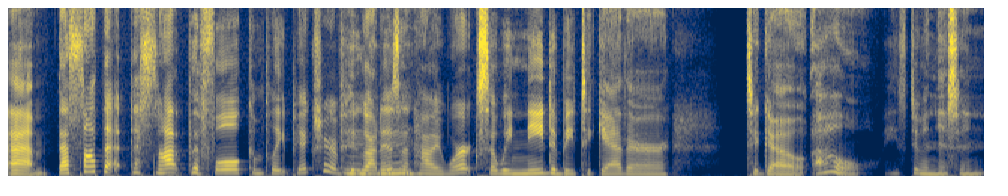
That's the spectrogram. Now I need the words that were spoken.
Um, that's not that that's not the full complete picture of who mm-hmm. God is and mm-hmm. how he works. So we need to be together to go, oh, he's doing this in,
